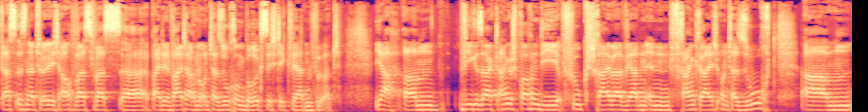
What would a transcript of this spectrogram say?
Das ist natürlich auch was, was äh, bei den weiteren Untersuchungen berücksichtigt werden wird. Ja, ähm, wie gesagt, angesprochen, die Flugschreiber werden in Frankreich untersucht. Ähm,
